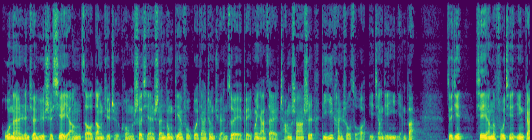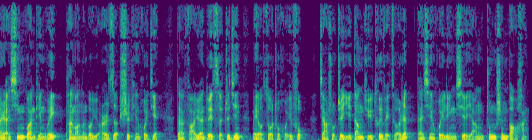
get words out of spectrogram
湖南人权律师谢阳遭当局指控涉嫌煽动颠覆国家政权罪，被关押在长沙市第一看守所已将近一年半。最近，谢阳的父亲因感染新冠病危，盼望能够与儿子视频会见，但法院对此至今没有作出回复。家属质疑当局推诿责任，担心会令谢阳终身抱憾。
